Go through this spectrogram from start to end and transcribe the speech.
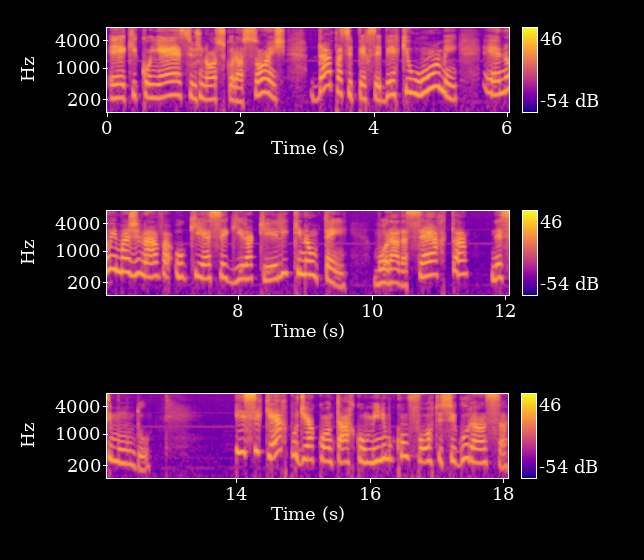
é, que conhece os nossos corações, dá para se perceber que o homem é, não imaginava o que é seguir aquele que não tem morada certa nesse mundo. E sequer podia contar com o mínimo conforto e segurança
